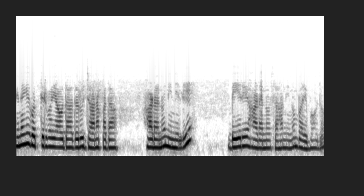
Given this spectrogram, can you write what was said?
ನಿನಗೆ ಗೊತ್ತಿರುವ ಯಾವುದಾದರೂ ಜಾನಪದ ಹಾಡನ್ನು ನೀನಿಲ್ಲಿ ಬೇರೆ ಹಾಡನ್ನು ಸಹ ನೀನು ಬರಿಬಹುದು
